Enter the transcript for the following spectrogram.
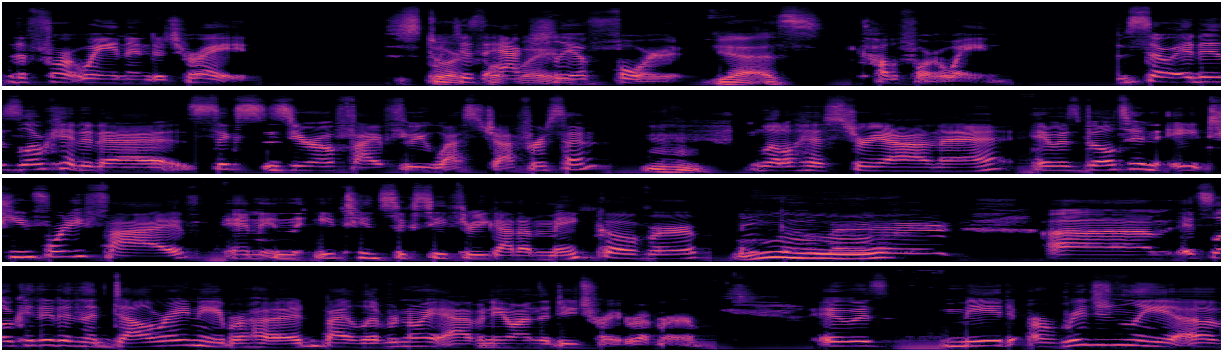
the Fort Wayne in Detroit, Historic which is Fort actually Wayne. a fort yes. called Fort Wayne. So it is located at 6053 West Jefferson. hmm Little history on it. It was built in 1845 and in 1863 got a makeover. Makeover. Um, it's located in the Delray neighborhood by Livernois Avenue on the Detroit River. It was made originally of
